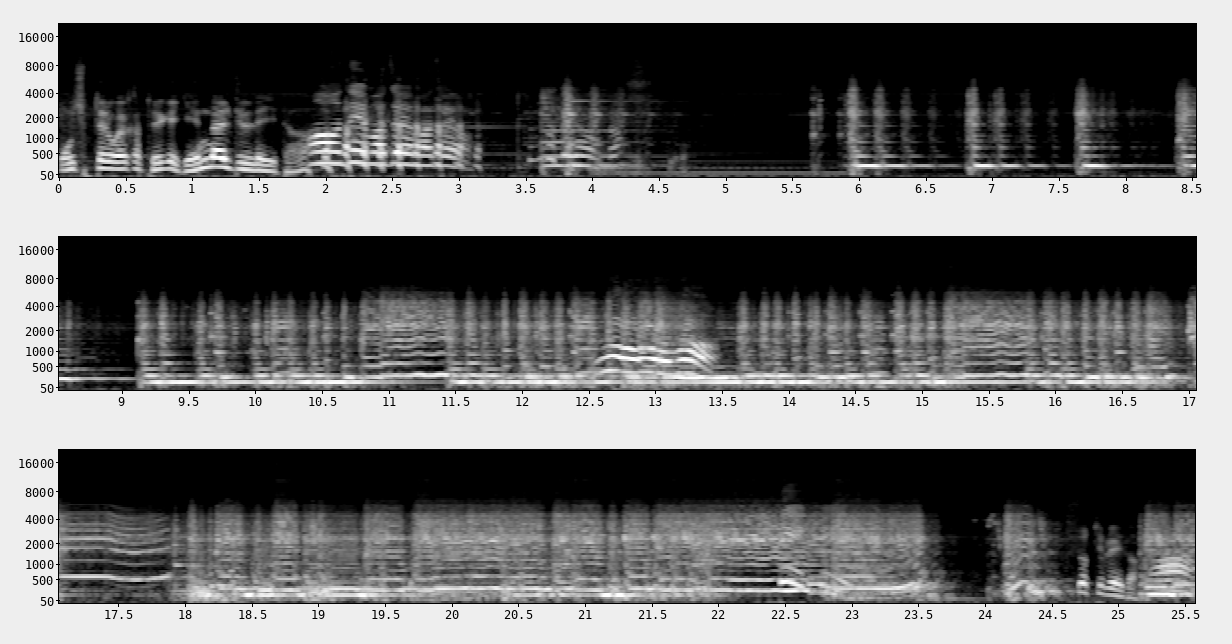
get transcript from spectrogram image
50대로 가니까 되게 옛날 delay다. 아, 네 맞아요 맞아요. 좀 더 내려갈까? 우와 우와 우와. 삐. short delay다. 아.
